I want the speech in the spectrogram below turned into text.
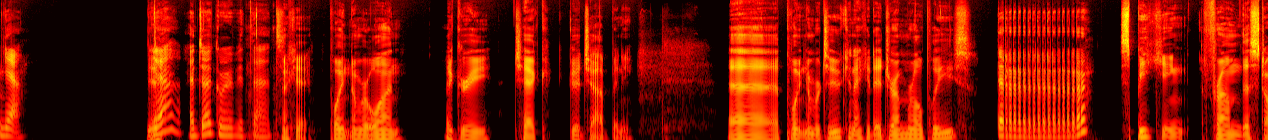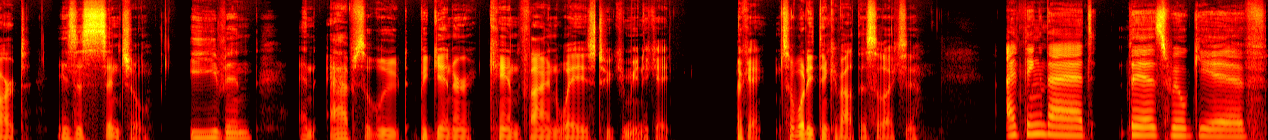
Yeah. Yeah. Yeah, I do agree with that. Okay. Point number one, agree, check. Good job, Benny. Uh, point number two, can I get a drum roll, please? Speaking from the start is essential. Even an absolute beginner can find ways to communicate. Okay, so what do you think about this, Alexia? I think that this will give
